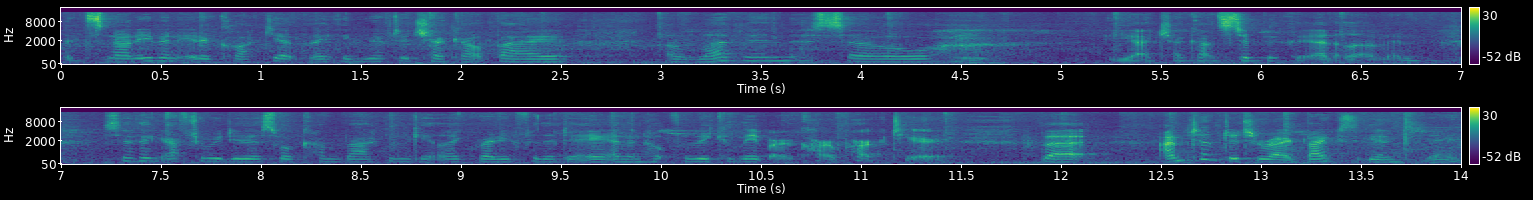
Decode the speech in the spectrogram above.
It's not even 8 o'clock yet, but I think we have to check out by 11, so yeah, checkout's typically at 11. So I think after we do this, we'll come back and get like ready for the day, and then hopefully we can leave our car parked here. But I'm tempted to ride bikes again today.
